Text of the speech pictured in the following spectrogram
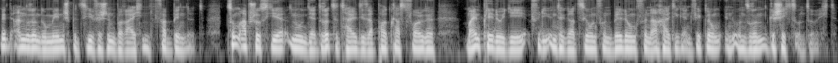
mit anderen domänenspezifischen Bereichen verbindet. Zum Abschluss hier nun der dritte Teil dieser Podcast-Folge, mein Plädoyer für die Integration von Bildung für nachhaltige Entwicklung in unseren Geschichtsunterricht.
